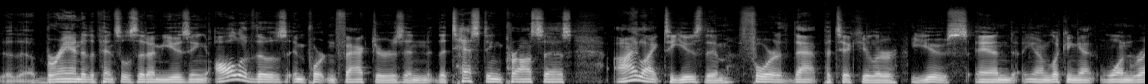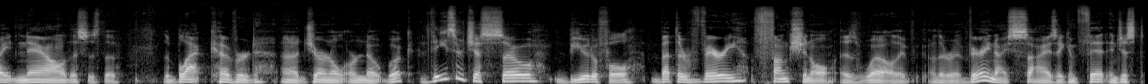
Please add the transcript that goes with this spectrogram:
the brand of the pencils that I'm using, all of those important factors and the testing process, I like to use them for that particular use. And you know, I'm looking at one right now. This is the the black covered uh, journal or notebook. These are just so beautiful, but they're very functional as well. they are a very nice size. They can fit in just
